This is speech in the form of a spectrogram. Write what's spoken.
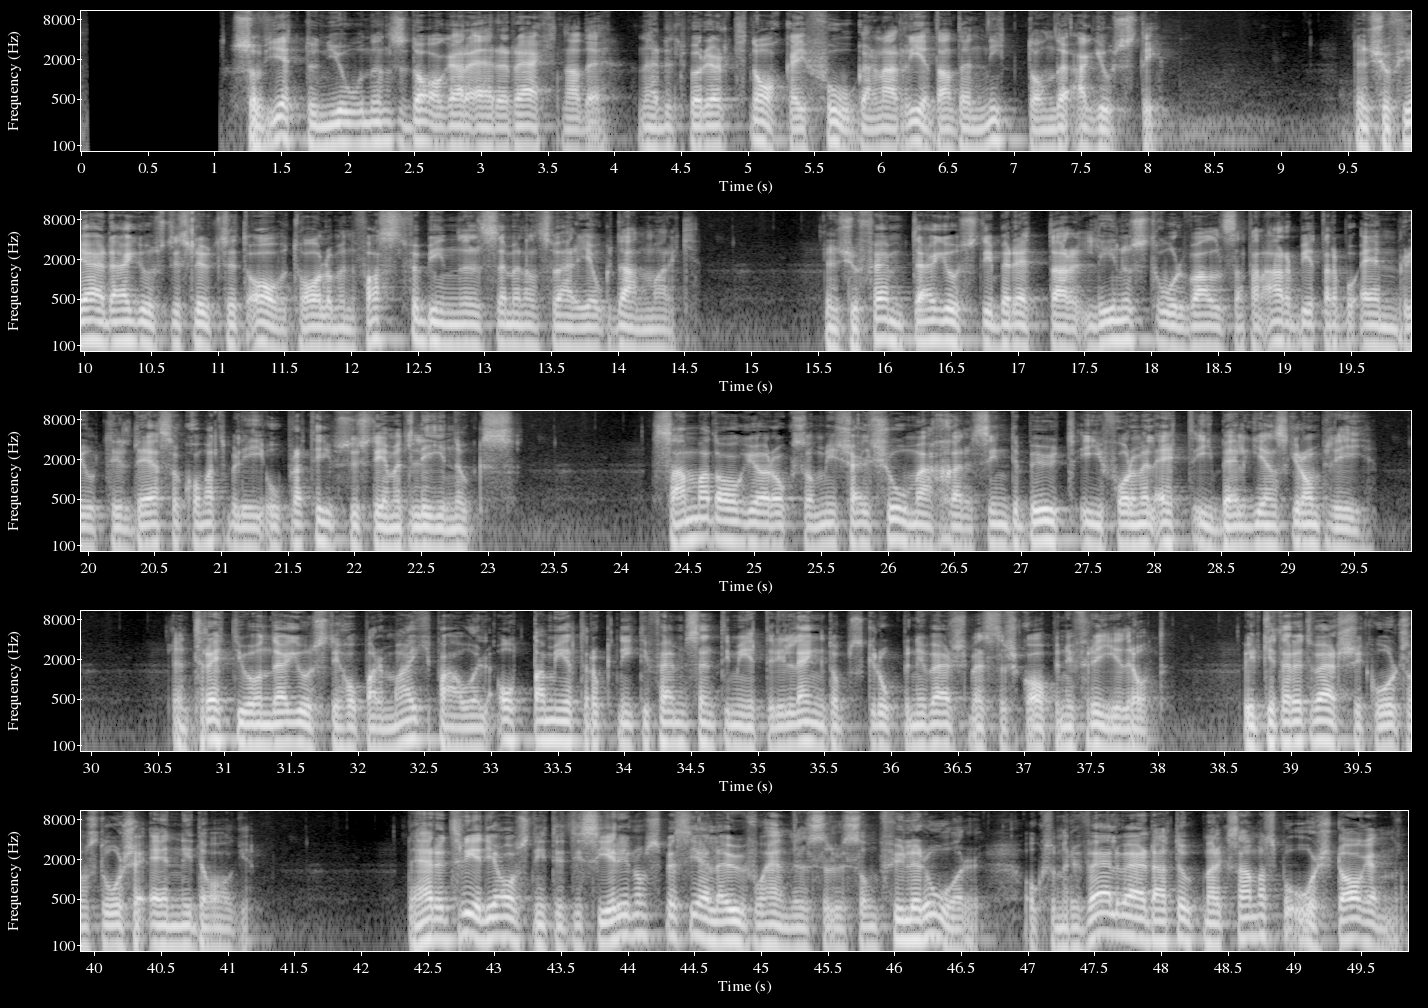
Sovjetunionens dagar är räknade när det börjar knaka i fogarna redan den 19 augusti. Den 24 augusti sluts ett avtal om en fast förbindelse mellan Sverige och Danmark. Den 25 augusti berättar Linus Torvalds att han arbetar på embryo till det som kom att bli operativsystemet Linux. Samma dag gör också Michael Schumacher sin debut i Formel 1 i Belgiens Grand Prix. Den 30 augusti hoppar Mike Powell 8 meter och 95 centimeter i längdhoppsgropen i världsmästerskapen i friidrott, vilket är ett världsrekord som står sig än idag. Det här är tredje avsnittet i serien om speciella ufo-händelser som fyller år och som är väl värda att uppmärksammas på årsdagen.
